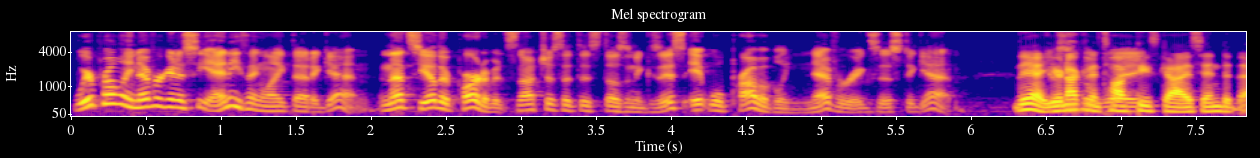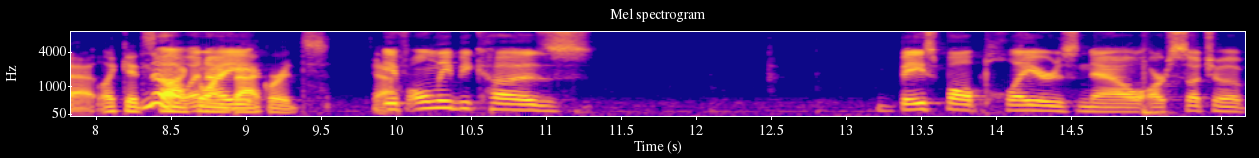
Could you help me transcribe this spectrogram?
we're probably never going to see anything like that again. And that's the other part of it. It's not just that this doesn't exist; it will probably never exist again. Yeah, you're not going to talk way- these guys into that. Like it's No, not going I- backwards. Yeah. if only because baseball players now are such a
